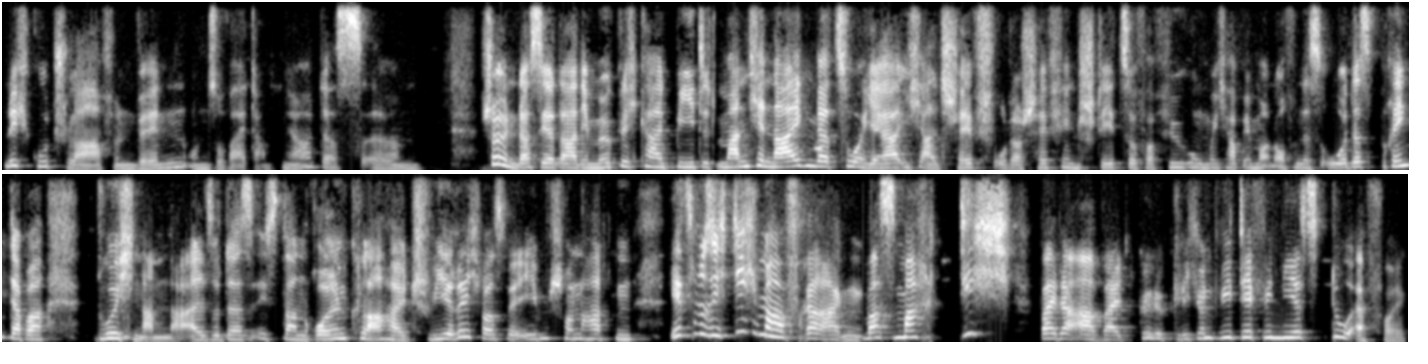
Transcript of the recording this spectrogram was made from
nicht gut schlafen, wenn und so weiter. Ja, das ähm, Schön, dass ihr da die Möglichkeit bietet. Manche neigen dazu, ja, ich als Chef oder Chefin stehe zur Verfügung, ich habe immer ein offenes Ohr. Das bringt aber Durcheinander. Also das ist dann Rollenklarheit schwierig, was wir eben schon hatten. Jetzt muss ich dich mal fragen, was macht dich bei der Arbeit glücklich und wie definierst du Erfolg?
